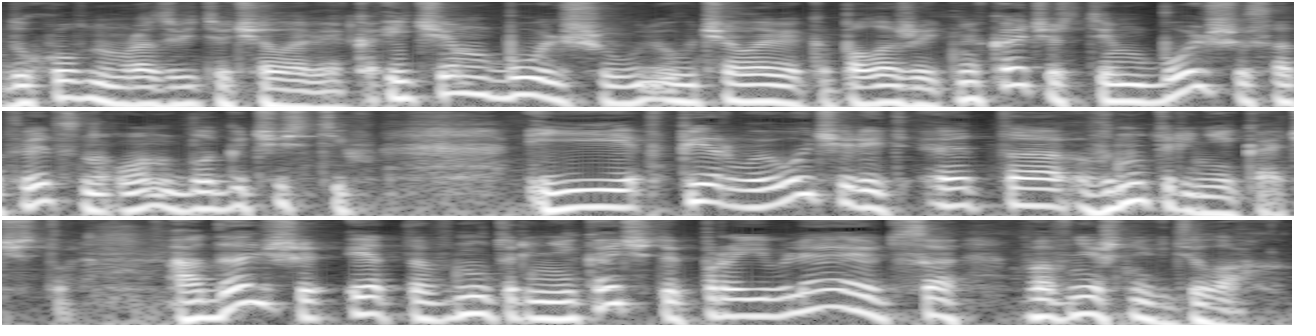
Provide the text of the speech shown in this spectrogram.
духовному развитию человека. И чем больше у человека положительных качеств, тем больше, соответственно, он благочестив. И в первую очередь это внутренние качества. А дальше это внутренние качества проявляются во внешних делах.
